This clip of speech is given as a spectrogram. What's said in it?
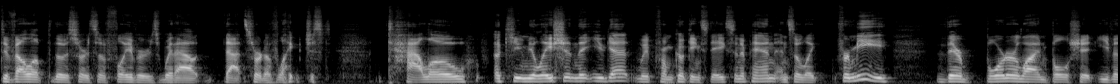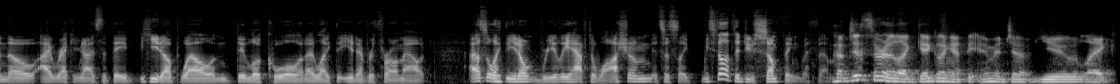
develop those sorts of flavors without that sort of like just tallow accumulation that you get with, from cooking steaks in a pan. And so like for me, they're borderline bullshit even though I recognize that they heat up well and they look cool and I like that you never throw them out. I also like that you don't really have to wash them. It's just like we still have to do something with them. I'm just sort of like giggling at the image of you like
